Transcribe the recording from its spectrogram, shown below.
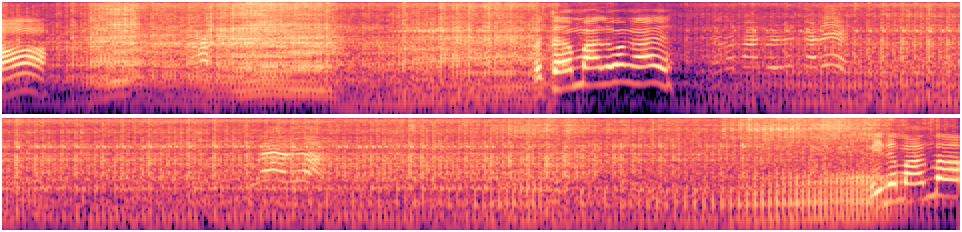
อ๋อ ไปเติมมาหรือว่าไงเติมน้ำมันไปด้วยกันดิแน้าเนี่ยมีน้ำมันเปล่า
